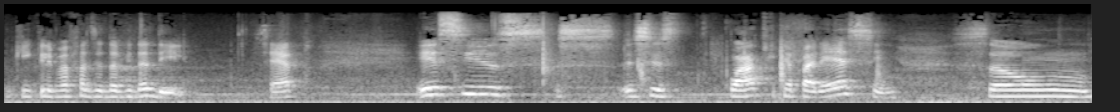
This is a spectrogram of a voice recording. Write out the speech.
o que, que ele vai fazer da vida dele, certo? Esses, esses quatro que aparecem são.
